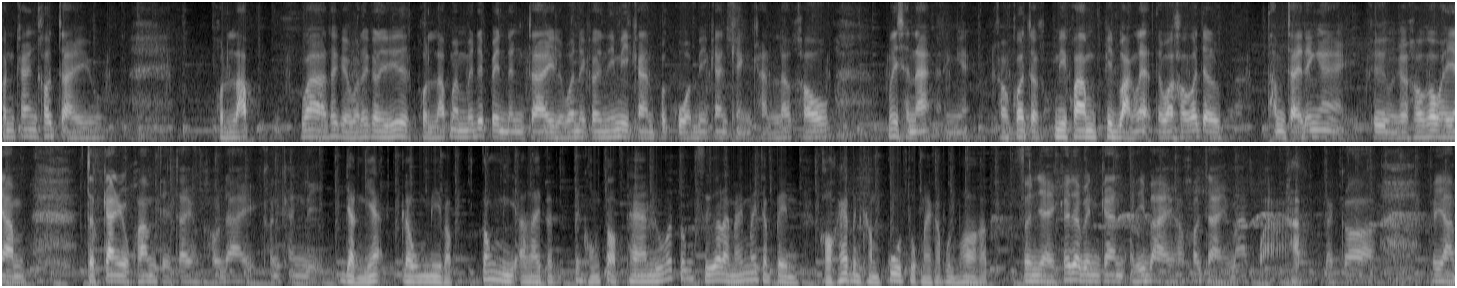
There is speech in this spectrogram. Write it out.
ค่อนข้างเข้าใจผลลัพธ์ ว่าถ้าเกิดว่าในกรณีที่ผลลัพธ์มันไม่ได้เป็นดังใจ หรือว่าในกรณีที่มีการประกวดมีการแข่งขัน แล้วเขาไม่ชนะอย่างเงี้ยเขาก็จะมีความผิดหวังแหละ แต่ว่าเขาก็จะทำใจได้ง่าย คือเหมือนกับเขาก็พยายาม จัดการกับความเสียใจของเขาได้ค่อนข้างดี อย่างเงี้ยเรามีแบบต้องมีอะไรเป็นเป็นของตอบแทนหรือว่าต้องซื้ออะไรไหมไม่จำเป็นขอแค่เป็นคำพูดถูกไหมครับคุณพ่อครับ ส่วนใหญ่ก็จะเป็นการอธิบายให้เขาเข้าใจมากกว่า ครับ แล้วก็พยายาม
